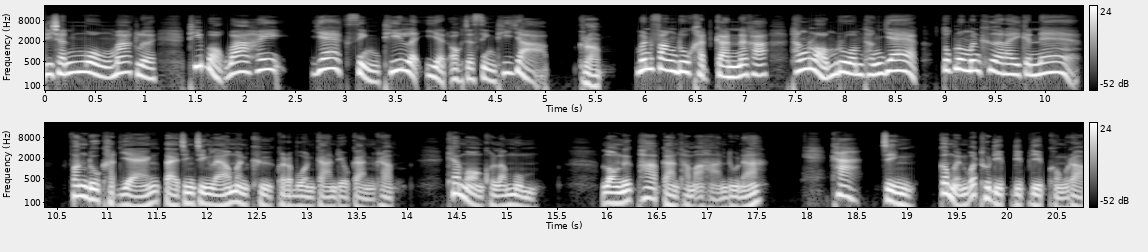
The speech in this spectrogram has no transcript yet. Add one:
ดิฉันงงมากเลย ที่บอกว่าให้แยกสิ่งที่ละเอียดออกจากสิ่งที่หยาบ ครับ มันฟังดูขัดกันนะคะ ทั้งหลอมรวมทั้งแยก ตกลงมันคืออะไรกันแน่ ฟังดูขัดแย้งแต่จริง ๆ แล้วมันคือกระบวนการเดียวกันครับ แค่มองคนละมุม ลองนึกภาพการทำอาหารดูนะ ค่ะ จริงก็เหมือนวัตถุดิบดิบๆของเรา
